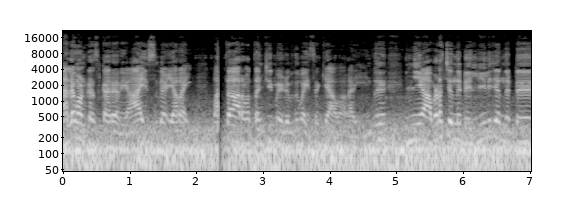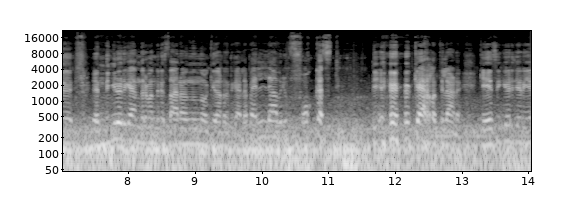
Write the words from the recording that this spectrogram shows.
നല്ല കോൺഗ്രസ്സുകാരെ അറിയാം. ആയുസ് കഴിയാറായി. പത്ത് അറുപത്തഞ്ചും എഴുപത് വയസ്സൊക്കെ ആവാറായി. ഇത് ഇനി അവിടെ ചെന്ന് ഡൽഹിയിൽ ചെന്നിട്ട് എന്തെങ്കിലും ഒരു കേന്ദ്രമന്ത്രി സ്ഥാനം ഒന്നും നോക്കി നടന്നിട്ട് കാര്യമില്ല. അപ്പൊ എല്ലാവരും ഫോക്കസ്ഡ് കേരളത്തിലാണ്. കെ സിക്ക് ഒരു ചെറിയ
